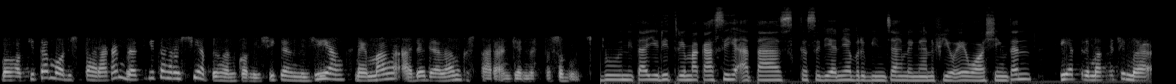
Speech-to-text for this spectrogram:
bahwa kita mau disetarakan berarti kita harus siap dengan kondisi-kondisi yang memang ada dalam kesetaraan gender tersebut. Bu Nita Yudi, terima kasih atas kesediaannya berbincang dengan VOA Washington. Iya, terima kasih Mbak.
